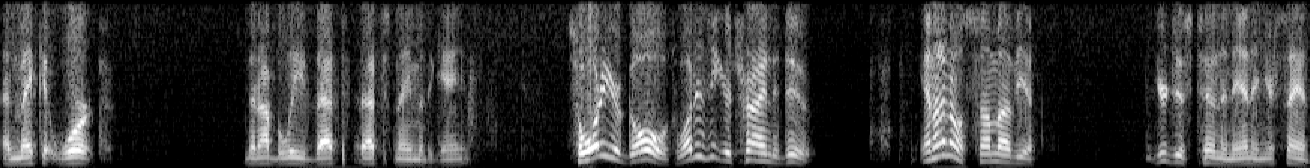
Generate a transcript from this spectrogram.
and make it work, then I believe that's that's the name of the game. So what are your goals? What is it you're trying to do? And I know some of you you're just tuning in and you're saying,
